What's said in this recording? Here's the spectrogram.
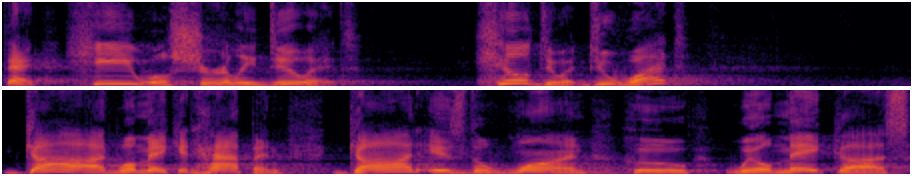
that he will surely do it. He'll do it. Do what? God will make it happen. God is the one who will make us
